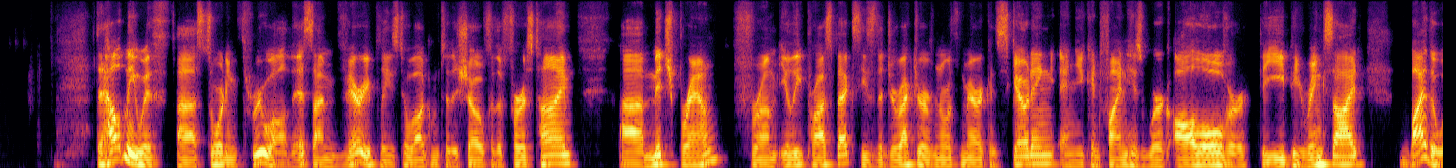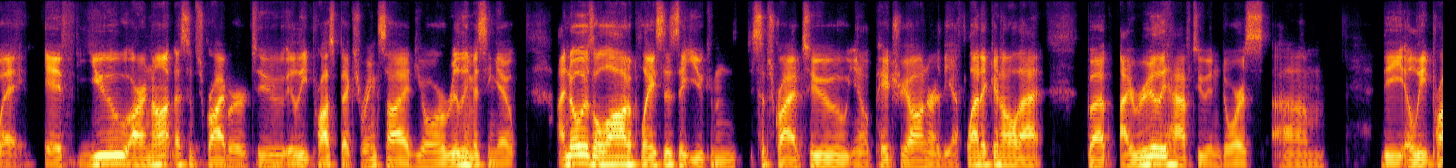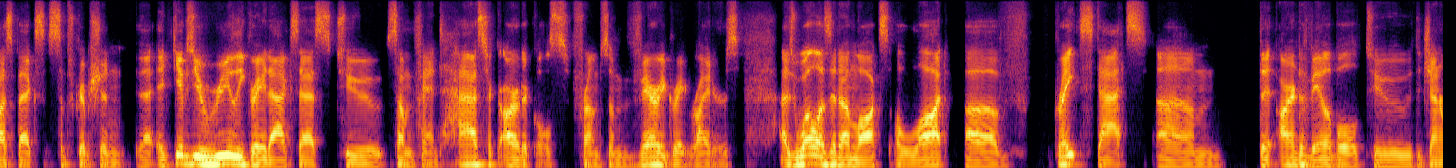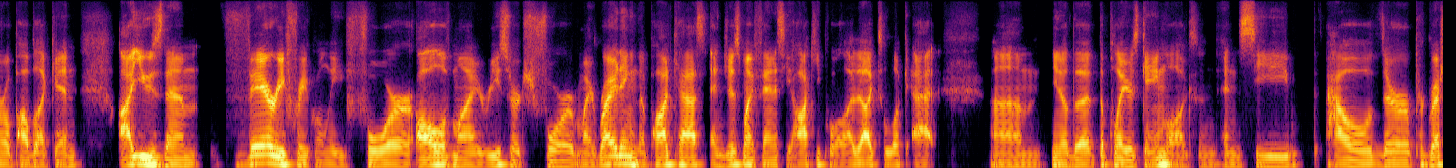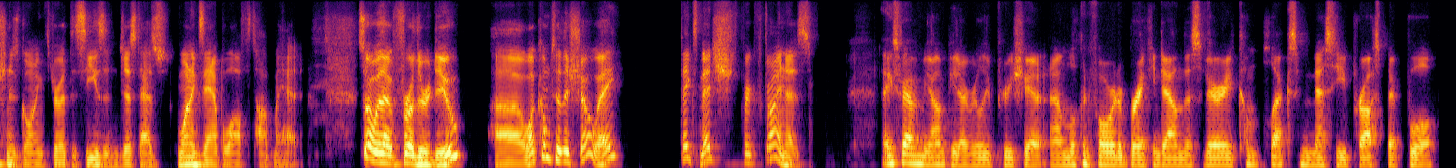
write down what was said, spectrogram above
To help me with uh, sorting through all this i'm very pleased to welcome to the show for the first time uh, mitch brown from elite prospects. He's the director of north american scouting and you can find his work all over the ep Rinkside. By the way, if you are not a subscriber to Elite Prospects Rinkside you're really missing out. I know there's a lot of places that you can subscribe to, you know, Patreon or The Athletic and all that, but I really have to endorse um, the Elite Prospects subscription. It gives you really great access to some fantastic articles from some very great writers, as well as it unlocks a lot of great stats um, that aren't available to the general public. And I use them very frequently for all of my research for my writing, and the podcast, and just my fantasy hockey pool. I like to look at um, you know, the the players' game logs and and see how their progression is going throughout the season, just as one example off the top of my head. So without further ado, uh, welcome to the show, eh? Thanks, Mitch, for joining us. Thanks for having me on, Pete. I really appreciate it. And I'm looking forward to breaking down this very complex, messy prospect pool.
